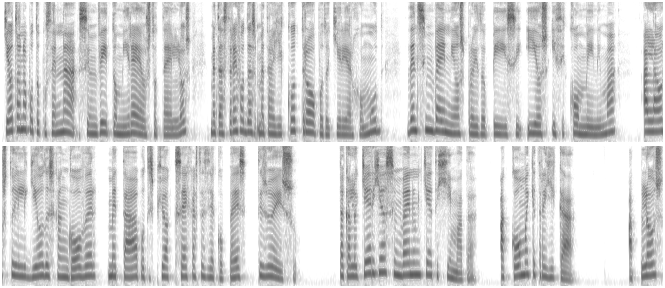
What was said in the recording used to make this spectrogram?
Και όταν από το πουθενά συμβεί το μοιραίο στο τέλος, μεταστρέφοντας με τραγικό τρόπο το κυρίαρχο mood, δεν συμβαίνει ως προειδοποίηση ή ως ηθικό μήνυμα, αλλά ως το ηλικιώδες hangover μετά από τις πιο αξέχαστες διακοπές της ζωής σου. Τα καλοκαίρια συμβαίνουν και ατυχήματα ακόμα και τραγικά. Απλώς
